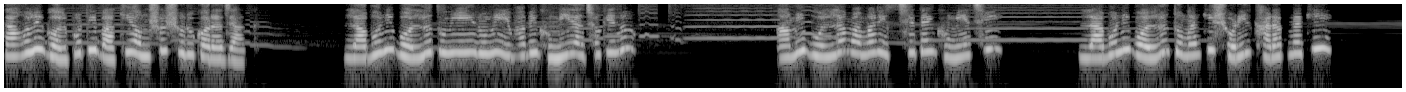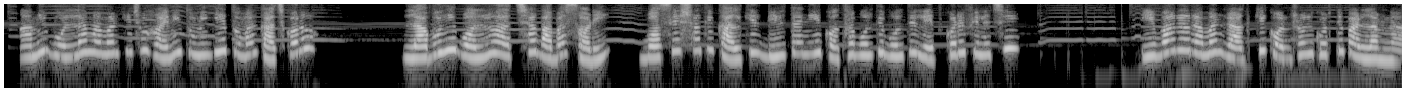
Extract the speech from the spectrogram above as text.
তাহলে গল্পটি বাকি অংশ শুরু করা যাক। লাবণী বলল, তুমি এই রুমে এভাবে ঘুমিয়ে আছো কেন? আমি বললাম, আমার ইচ্ছে তাই ঘুমিয়েছি। লাবণী বলল, তোমার কি শরীর খারাপ নাকি? আমি বললাম আমার কিছু হয়নি, তুমি গিয়ে তোমার কাজ করো। লাবণী বলল আচ্ছা বাবা সরি বসের সাথে কালকের ডিলটা নিয়ে কথা বলতে বলতে লেট করে ফেলেছি। এবার আর আমার রাগকে কন্ট্রোল করতে পারলাম না।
